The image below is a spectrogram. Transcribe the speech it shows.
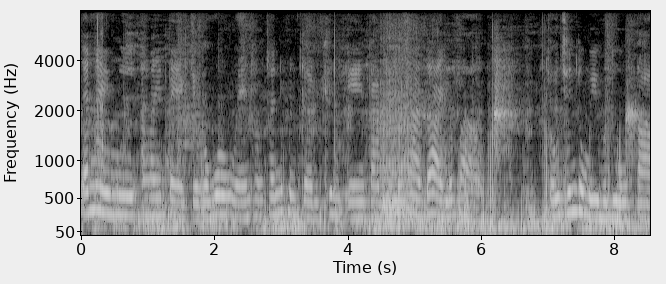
และในมีอะไรแปลกเกี่ยวกับวงแหวนของฉันที่มันเกิดขึ้นเองตามธรรมชาติได้หรือเปล่า ของฉันก็มีบนดวงตา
